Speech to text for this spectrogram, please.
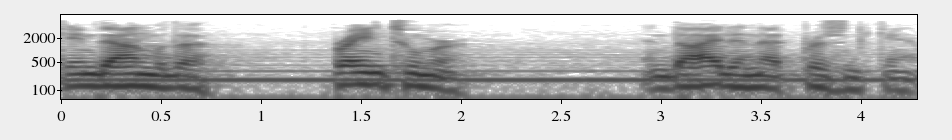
came down with a brain tumor and died in that prison camp.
